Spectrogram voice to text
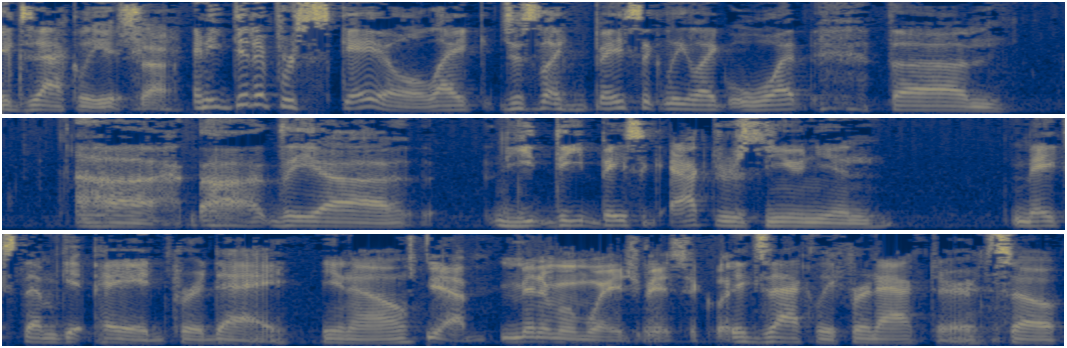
Exactly. So. And he did it for scale, like just like basically like what the um, uh, uh, the, uh, the the basic actors union makes them get paid for a day, you know? Yeah, minimum wage basically. Exactly for an actor. So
